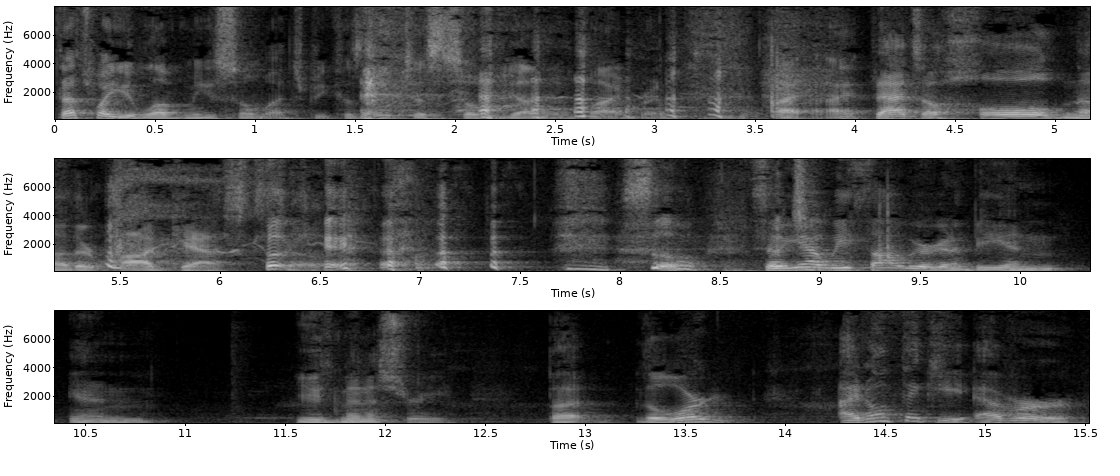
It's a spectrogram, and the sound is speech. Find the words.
That's why you love me so much because I'm just so young and vibrant. I, I, That's a whole nother podcast. So, so, so yeah, we thought we were going to be in in youth ministry, but the Lord, I don't think He ever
